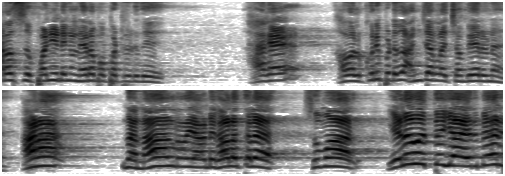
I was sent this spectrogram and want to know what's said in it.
அரசு பணியிடங்கள் நிரப்பப்பட்டிருக்குது. ஆக அவள் குறிப்பிட்டது அஞ்சரை லட்சம் பேருன்னு. ஆனா இந்த நாலரை ஆண்டு காலத்துல சுமார் 75000 பேர்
